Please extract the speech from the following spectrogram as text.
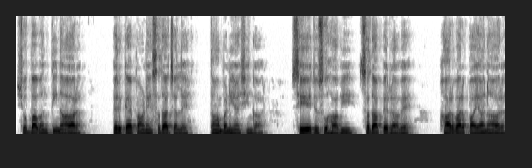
ਸ਼ੋਭਾਵੰਤੀ ਨਾਰ। ਫਿਰ ਕਹਿ ਭਾਣੇ, ਸਦਾ ਚੱਲੇ, ਤਾਂ ਬਣਿਆ ਸ਼ਿੰਗਾਰ। ਸੇਜ ਸੁਹਾਵੀ, ਸਦਾ ਪਿਰ ਰਾਵੇ ਹਰ ਵਾਰ ਪਾਇਆ ਨਾਰ,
